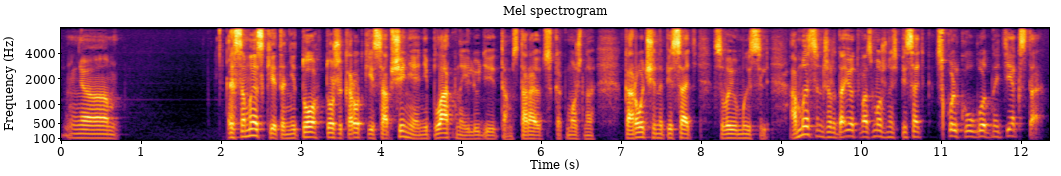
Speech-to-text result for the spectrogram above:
да. Смс это не то, тоже короткие сообщения, они платные, люди там стараются как можно короче написать свою мысль. А мессенджер дает возможность писать сколько угодно текста –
